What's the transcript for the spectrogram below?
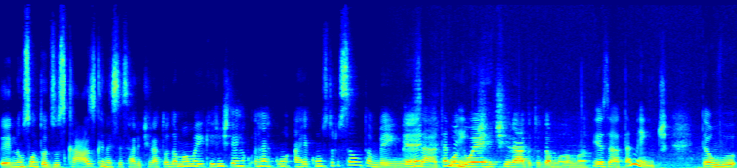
eh, não são todos os casos que é necessário tirar toda a mama e que a gente tem a, a reconstrução também, né? Exatamente. Quando é retirada toda a mama. Exatamente. Então, uh,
